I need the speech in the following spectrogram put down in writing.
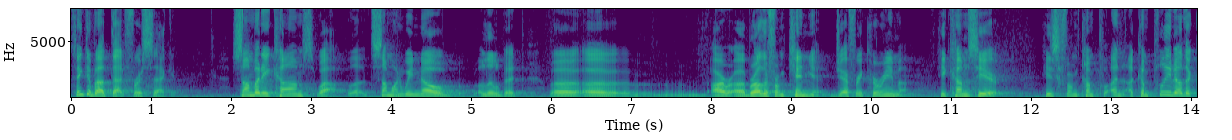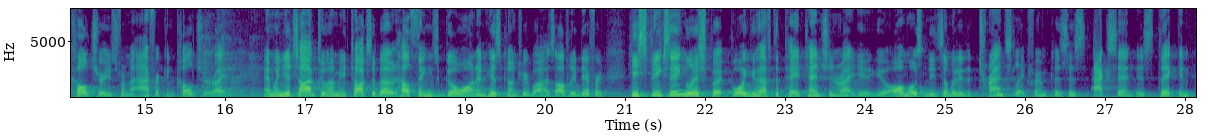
Think about that for a second. Somebody comes, well, someone we know a little bit, uh, uh, our uh, brother from Kenya, Jeffrey Karima, he comes here. He's from a complete other culture. He's from an African culture, right? And when you talk to him, he talks about how things go on in his country. Wow, it's awfully different. He speaks English, but boy, you have to pay attention, right? You, you almost need somebody to translate for him because his accent is thick and,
